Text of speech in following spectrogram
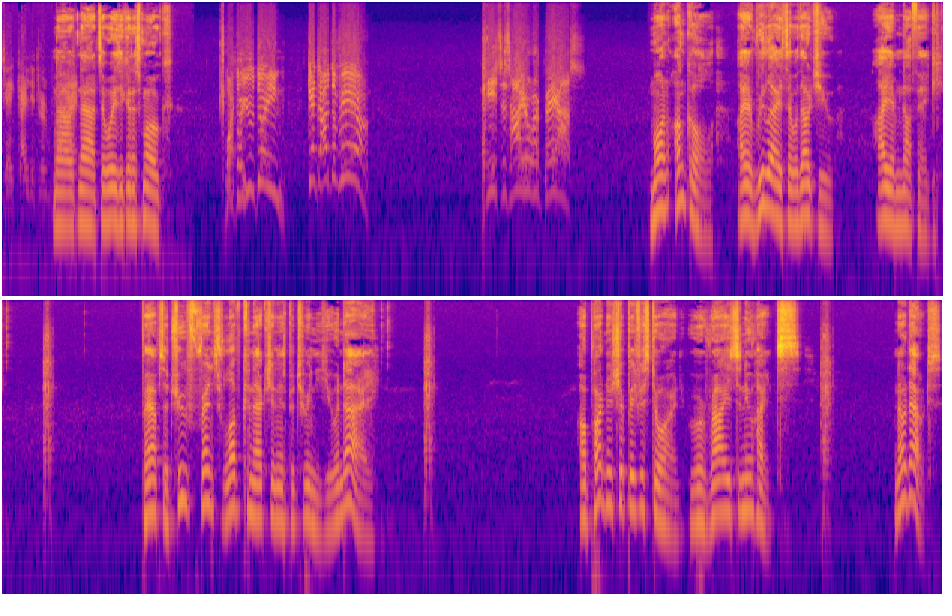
Take a little. No, it's not. So where's he gonna smoke? What are you doing? Get out of here! This is how you repay us. Mon uncle, I have realized that without you, I am nothing. Perhaps the true French love connection is between you and I. Our partnership is restored. We will rise to new heights. No doubt.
